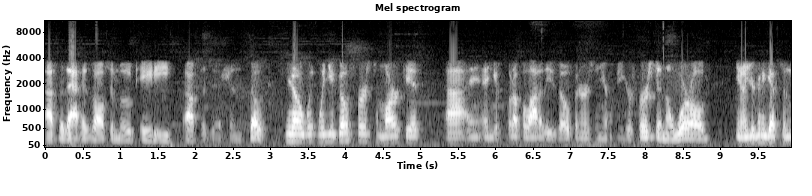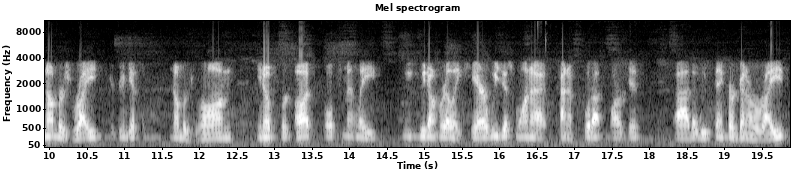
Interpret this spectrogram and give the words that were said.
Uh, so that has also moved 80 uh, positions. So, you know, when, when you go first to market uh, and, and you put up a lot of these openers and you're, you're first in the world, you know, you're going to get some numbers right. You're going to get some numbers wrong. You know, for us, ultimately, we, we don't really care. We just want to kind of put up markets uh, that we think are going to write.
